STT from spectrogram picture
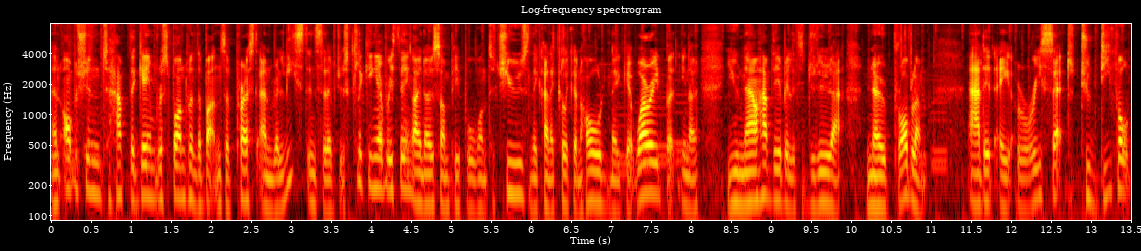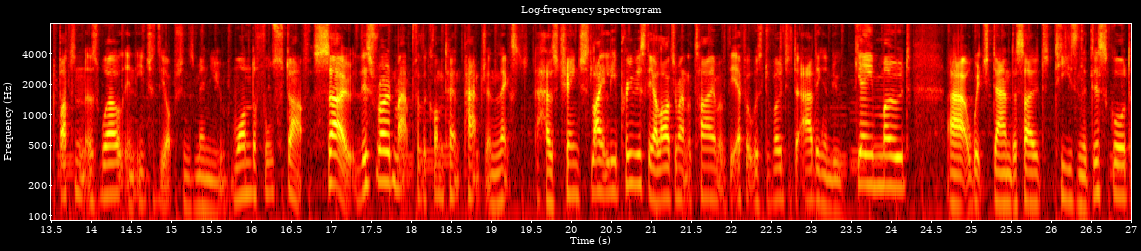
an option to have the game respond when the buttons are pressed and released instead of just clicking everything. I know some people want to choose and they kind of click and hold and they get worried, but you know, you now have the ability to do that, no problem. Added a reset to default button as well in each of the options menu. Wonderful stuff. So this roadmap for the content patch and the next has changed slightly. Previously, a large amount of time of the effort was devoted to adding a new game mode uh, which Dan decided to tease in the Discord.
